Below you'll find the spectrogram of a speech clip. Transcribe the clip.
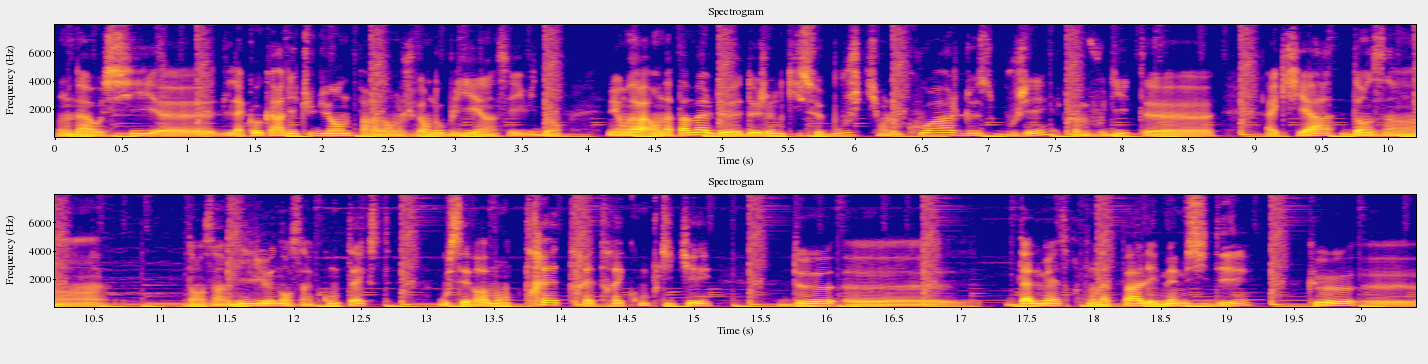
On a aussi euh, de la cocarde étudiante, par exemple, je vais en oublier, hein, c'est évident. Mais on a, pas mal de, jeunes qui se bougent, qui ont le courage de se bouger, comme vous dites, euh, Akia, dans un, dans un milieu, dans un contexte où c'est vraiment très très très compliqué de euh, d'admettre qu'on n'a pas les mêmes idées que, euh,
